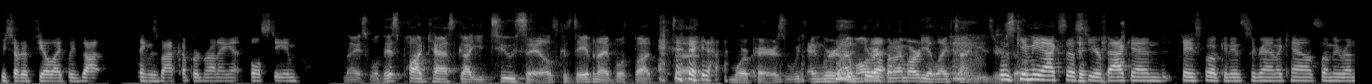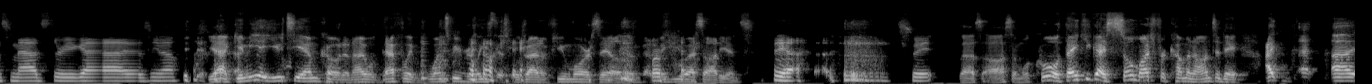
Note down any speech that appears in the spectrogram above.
we sort of feel like we've got things back up and running at full steam Nice. Well, this podcast got you two sales because Dave and I both bought uh, yeah. more pairs, and we're I'm already, yeah. but I'm already a lifetime user. Just so. give me access to your back end Facebook and Instagram accounts. Let me run some ads through you guys. You know. yeah, give me a UTM code, and I will definitely once we release okay. this, we'll drive a few more sales. I've got a big US audience. Yeah. Sweet. That's awesome. Well, cool. Thank you guys so much for coming on today. I, uh, uh,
